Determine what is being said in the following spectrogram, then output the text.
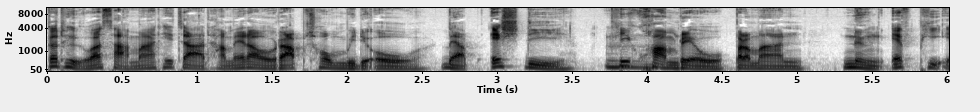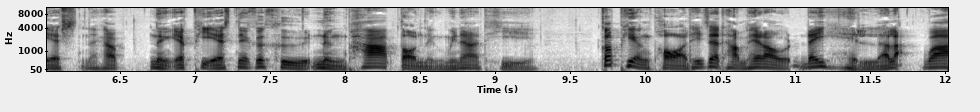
ก็ถือว่าสามารถที่จะทำให้เรารับชมวิดีโอแบบ HD ที่ความเร็วประมาณ 1 fps นะครับ 1 fps เนี่ยก็คือ 1 ภาพต่อ 1 วินาที ก็เพียงพอที่จะทำให้เราได้เห็นแล้วล่ะว่า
